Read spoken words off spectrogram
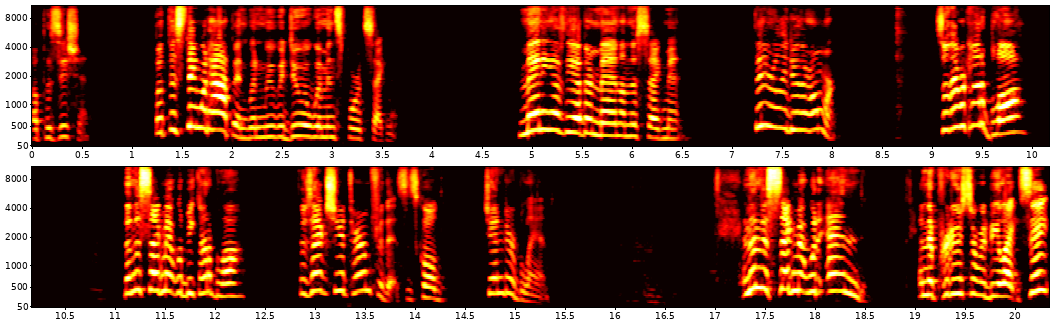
a position. But this thing would happen when we would do a women's sports segment. Many of the other men on the segment didn't really do their homework. So they were kind of blah. Then the segment would be kind of blah. There's actually a term for this. It's called gender bland. And then the segment would end, and the producer would be like, See,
